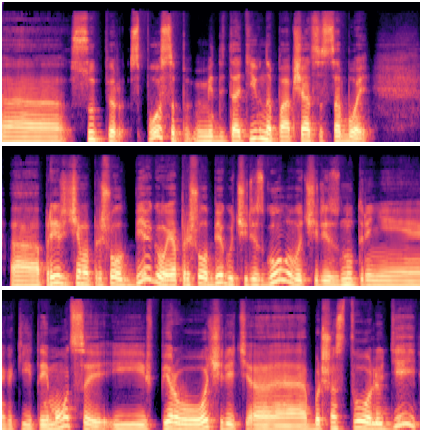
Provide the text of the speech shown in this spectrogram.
э, супер способ медитативно пообщаться с собой. А, прежде чем я пришел к бегу, я пришел к бегу через голову, через внутренние какие-то эмоции. И в первую очередь э, большинство людей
